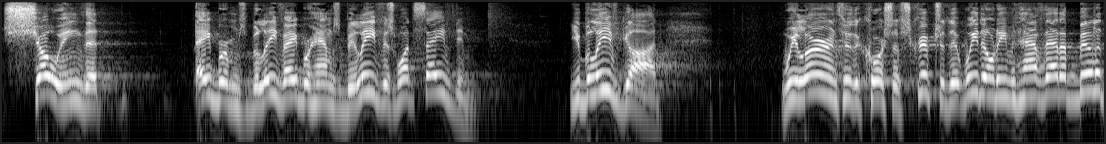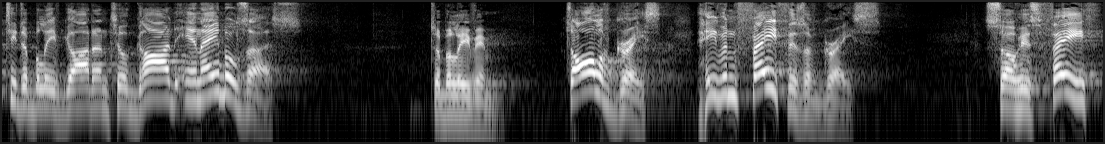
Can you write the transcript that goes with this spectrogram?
showing that Abram's belief, Abraham's belief, is what saved him. You believe God. We learn through the course of Scripture that we don't even have that ability to believe God until God enables us to believe Him. It's all of grace. Even faith is of grace. So his faith,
